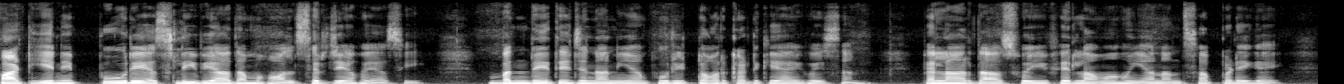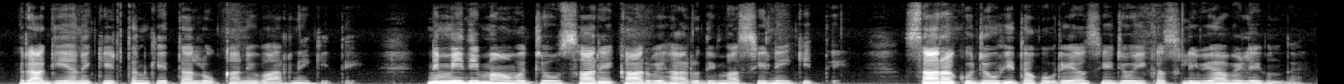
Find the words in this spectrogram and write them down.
ਭਾਟੀਏ ਨੇ ਪੂਰੇ ਅਸਲੀ ਵਿਆਹ ਦਾ ਮਾਹੌਲ ਸਿਰਜਿਆ ਹੋਇਆ ਸੀ। ਬੰਦੇ ਤੇ ਜਨਾਨੀਆਂ ਪੂਰੀ ਟੌਰ ਕੱਢ ਕੇ ਆਏ ਹੋਏ ਸਨ। ਪਹਿਲਾਂ ਅਰਦਾਸ ਹੋਈ, ਫਿਰ ਲਾਵਾਂ ਹੋਈਆਂ, ਆਨੰਦ ਸਾਹਿਬ ਪੜੇ ਗਏ। ਰਾਗੀਆਂ ਨੇ ਕੀਰਤਨ ਕੀਤਾ, ਲੋਕਾਂ ਨੇ ਵਾਰਨੇ ਕੀਤੇ। ਨਿੰਮੀ ਦੀ ਮਾਂ ਵਜੋਂ ਸਾਰੇ ਕਾਰ ਵਿਹਾਰ ਉਹਦੀ ਮਾਸੀ ਨਹੀਂ ਕੀਤੇ। ਸਾਰਾ ਕੁਝ ਉਹੀ ਤਾਂ ਹੋ ਰਿਹਾ ਸੀ ਜੋ ਇੱਕ ਅਸਲੀ ਵਿਆਹ ਵੇਲੇ ਹੁੰਦਾ ਹੈ।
